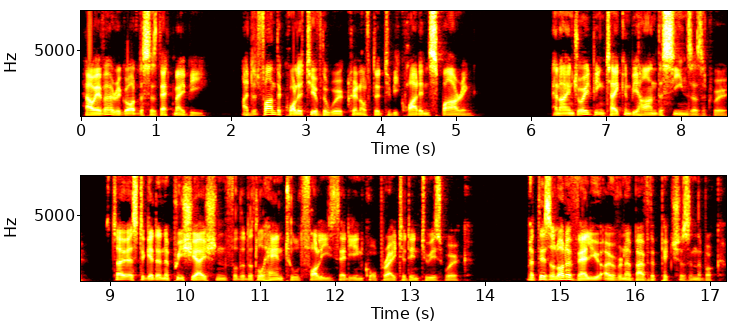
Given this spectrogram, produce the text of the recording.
However, regardless as that may be, I did find the quality of the work Krenov did to be quite inspiring, and I enjoyed being taken behind the scenes, as it were, so as to get an appreciation for the little hand tooled follies that he incorporated into his work. But there's a lot of value over and above the pictures in the book.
